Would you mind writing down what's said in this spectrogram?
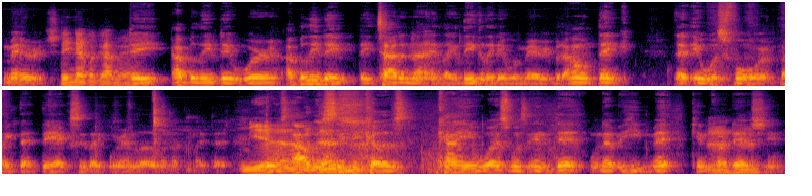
marriage. They never got married. They, I believe they were. I believe they they tied a knot and like legally they were married, but I don't think that it was for like that they actually like were in love or nothing like that. Yeah, it was obviously because Kanye West was in debt whenever he met Kim Mm-hmm. Kardashian.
